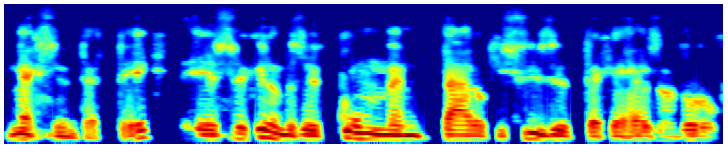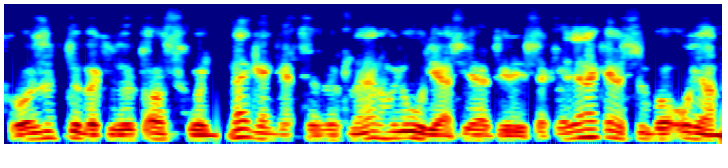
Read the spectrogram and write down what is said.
megszüntették, és különböző kommentárok is fűződtek ehhez a dologhoz. Többek között az, hogy megengedhetetlen, hogy óriási eltérések legyenek, elsősorban olyan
